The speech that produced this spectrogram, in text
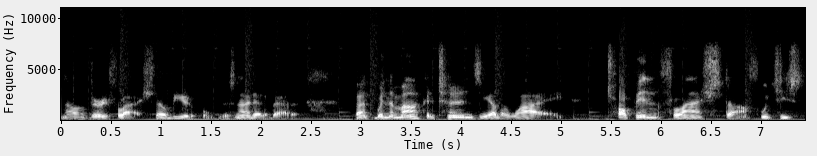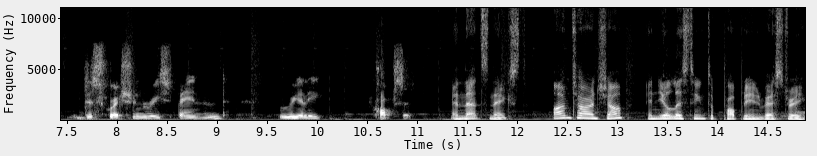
No, very flash. They were beautiful. There's no doubt about it. But when the market turns the other way, top end flash stuff, which is discretionary spend, really cops it. And that's next. I'm Tyron Shum, and you're listening to Property Investory.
